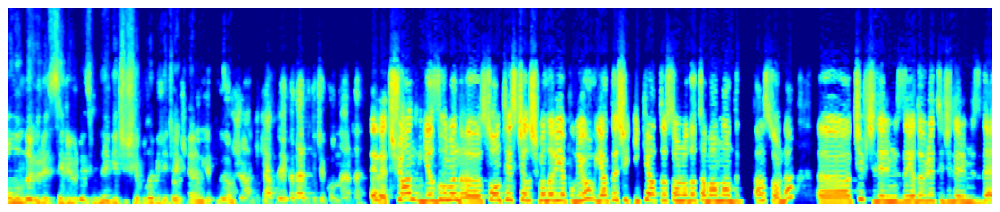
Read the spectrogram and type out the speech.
Onun da üre, seri üretimine geçiş yapılabilecek yani. yapılıyor şu an. İki haftaya kadar bitecek onlar da. Evet, şu an yazılımın e, son test çalışmaları yapılıyor. Yaklaşık iki hafta sonra da tamamlandıktan sonra e, çiftçilerimizde ya da üreticilerimizde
